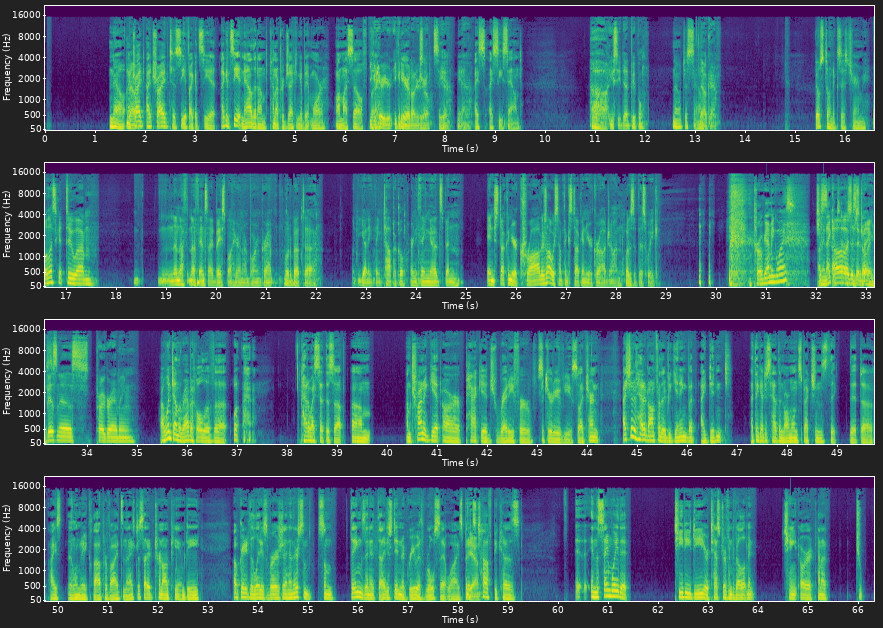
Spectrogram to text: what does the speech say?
no, No? I tried. I tried to see if I could see it. I can see it now that I'm kind of projecting a bit more on myself. you can hear your, you can hear, it on yourself. see it. Yeah, I, s- I see sound. Oh, you see dead people? No, just sound. Okay. Ghosts don't exist, Jeremy. Well, let's get to um enough enough inside baseball here on our boring crap. What about uh you got anything topical or anything uh, that's been in stuck in your craw? There's always something stuck in your craw, John. What is it this week? Programming wise, I mean, I could oh, tell you some just stories. Business, programming. I went down the rabbit hole of uh, well, how do I set this up? Um, I'm trying to get our package ready for security review. So I turned, I should have had it on for the beginning, but I didn't. I think I just had the normal inspections that that uh, I Illuminated Cloud provides, and then I just decided to turn on PMD, upgraded to the latest version, and there's some some things in it that I just didn't agree with rule set wise. But it's Yeah. tough because uh, in the same way that TDD or test driven development change or kind of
